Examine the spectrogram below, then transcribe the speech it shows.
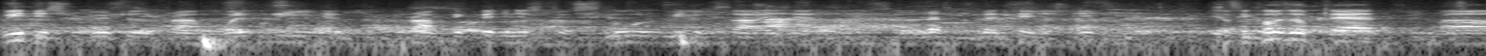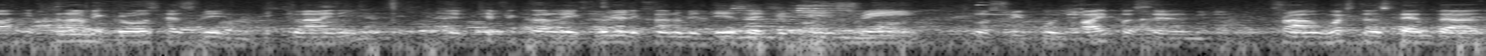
redistribution from wealthy and from big business to small, medium-sized, and less advantageous people. So because of that, uh, economic growth has been declining, and typically Korean economy is between 3 to 3.5 percent from Western standard,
